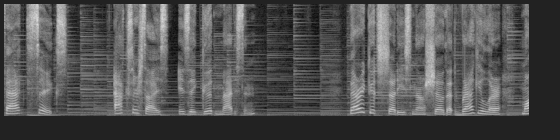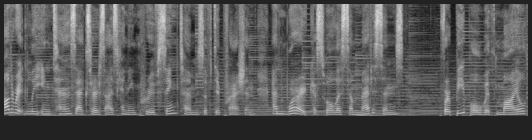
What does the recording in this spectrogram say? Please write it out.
Fact 6 Exercise is a good medicine. Very good studies now show that regular, moderately intense exercise can improve symptoms of depression and work as well as some medicines for people with mild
